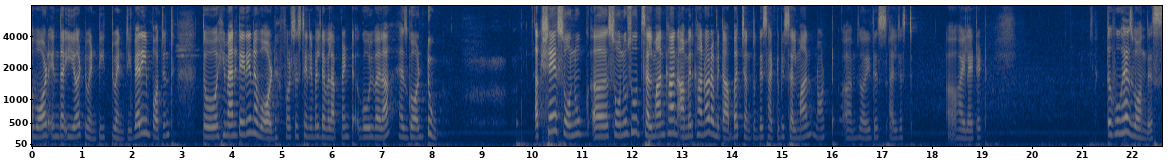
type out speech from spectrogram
अवार्ड इन द ईयर 2020 वेरी इंपॉर्टेंट तो humanitarian award for sustainable development goal वाला has gone to Akshay, Sonu Sonu Sood, Salman Khan, Aamir Khan और अमिताभ बच्चन। तो this had to be Salman not I am sorry this I just highlight it तो who has won this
